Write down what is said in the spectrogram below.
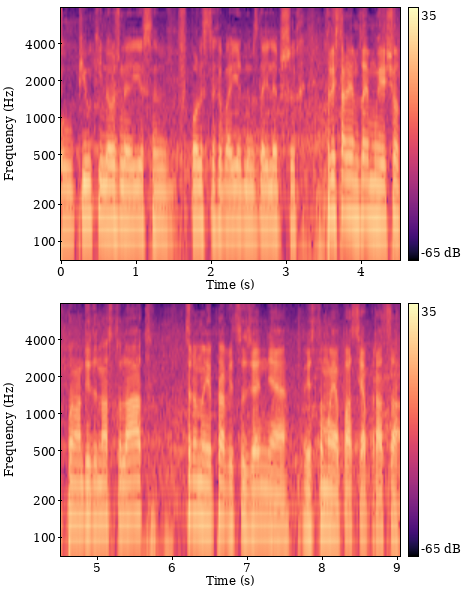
u piłki nożnej jest w Polsce chyba jednym z najlepszych. Freestylem zajmuję się od ponad 11 lat. Trenuję prawie codziennie. Jest to moja pasja, praca.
